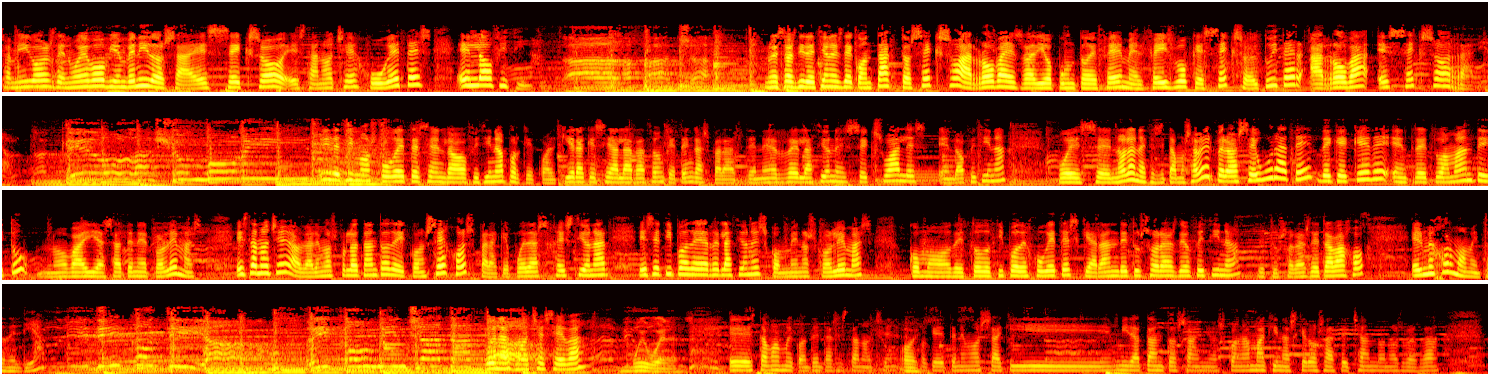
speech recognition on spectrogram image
Amigos. De nuevo, bienvenidos a Es Sexo esta noche, juguetes en la oficina. Nuestras direcciones de contacto sexo arroba es radio.fm, el Facebook es sexo, el Twitter arroba es sexo radio. Y decimos juguetes en la oficina porque cualquiera que sea la razón que tengas para tener relaciones sexuales en la oficina, pues eh, no la necesitamos saber, pero asegúrate de que quede entre tu amante y tú, no vayas a tener problemas. Esta noche hablaremos, por lo tanto, de consejos para que puedas gestionar ese tipo de relaciones con menos problemas, como de todo tipo de juguetes que harán de tus horas de oficina, de tus horas de trabajo, el mejor momento del día. Buenas noches, Eva. Muy buenas. Eh, estamos muy contentas esta noche porque tenemos aquí, mira, tantos años con la máquina asquerosa acechándonos, ¿verdad?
